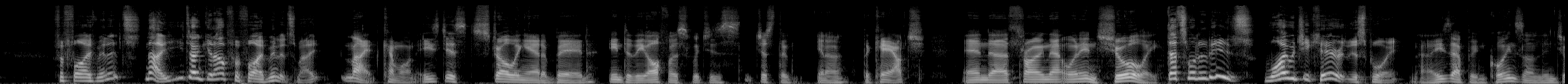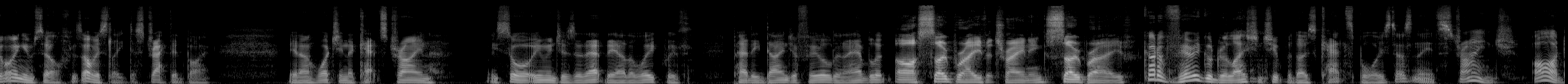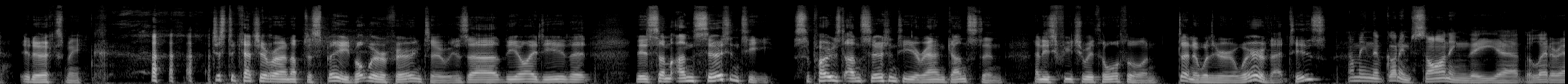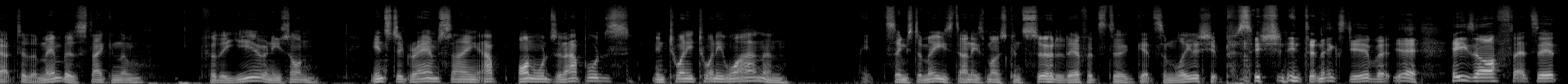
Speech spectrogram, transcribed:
For five minutes? No, you don't get up for five minutes, mate. Mate, come on. He's just strolling out of bed into the office, which is just the, you know, the couch, and uh, throwing that one in, surely. That's what it is. Why would you care at this point? No, he's up in Queensland enjoying himself. He's obviously distracted by, you know, watching the Cats train. We saw images of that the other week with Paddy Dangerfield and Ablett. Oh, so brave at training. So brave. Got a very good relationship with those Cats boys, doesn't he? It's strange. Odd. It irks me. Just to catch everyone up to speed, what we're referring to is uh, the idea that there's some uncertainty, supposed uncertainty around Gunston and his future with Hawthorn. Don't know whether you're aware of that, Tiz. I mean, they've got him signing the uh, the letter out to the members, thanking them for the year, and he's on Instagram saying up onwards and upwards in 2021, and it seems to me he's done his most concerted efforts to get some leadership position into next year. But yeah, he's off. That's it.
